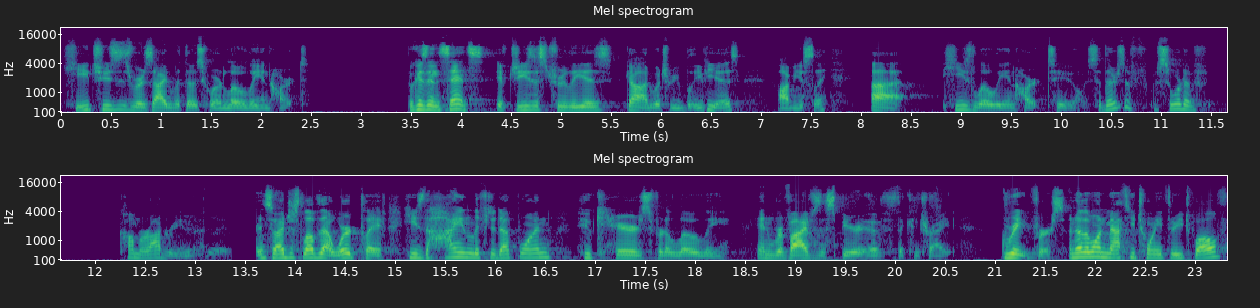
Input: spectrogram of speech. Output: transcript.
He chooses to reside with those who are lowly in heart. Because, in a sense, if Jesus truly is God, which we believe He is, obviously, uh, He's lowly in heart too. So there's a f- sort of camaraderie in that. And so I just love that wordplay. He's the high and lifted up one who cares for the lowly and revives the spirit of the contrite. Great verse. Another one, Matthew 23 12,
